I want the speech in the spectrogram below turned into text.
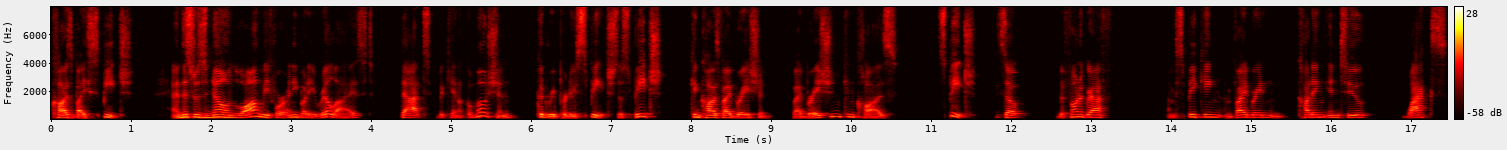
caused by speech. And this was known long before anybody realized that mechanical motion could reproduce speech. So speech can cause vibration. Vibration can cause speech. So the phonograph, I'm speaking, I'm vibrating, I'm cutting into wax.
